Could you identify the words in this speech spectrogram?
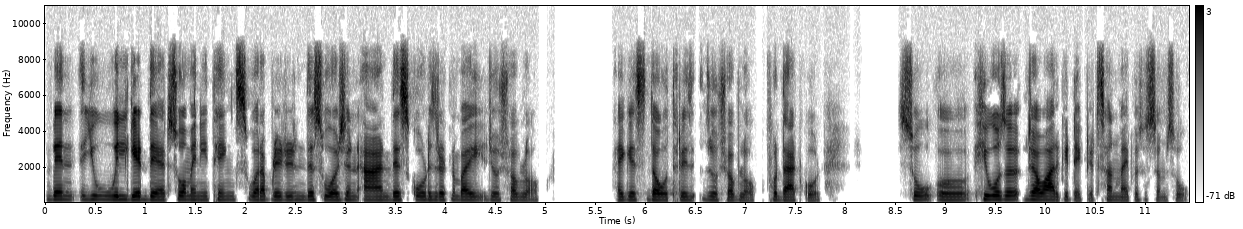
then you will get there. So many things were updated in this version and this code is written by joshua Bloch. I guess the author is joshua Bloch for that code. So uh, he was a java architect at sun microsystem so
